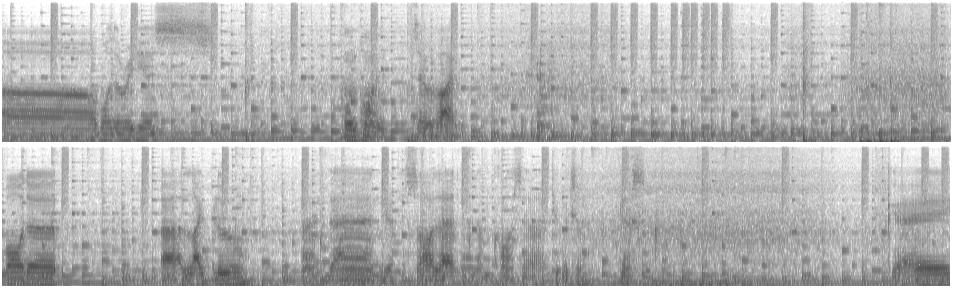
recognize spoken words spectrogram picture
Uh, border radius 1.05. Border uh, light blue, and then you have the solid, and of course uh, 2 pixel. Yes. Okay.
